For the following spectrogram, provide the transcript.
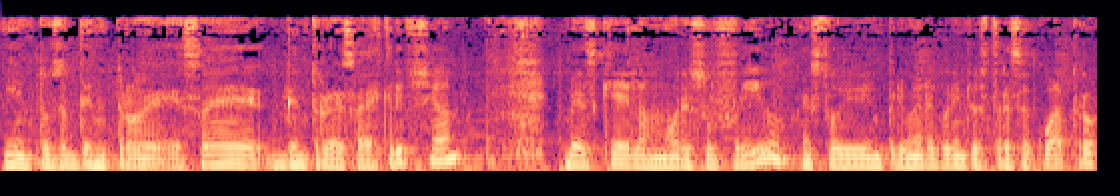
Y entonces dentro de ese, dentro de esa descripción, ves que el amor es sufrido. Estoy en 1 Corintios 13, 4.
